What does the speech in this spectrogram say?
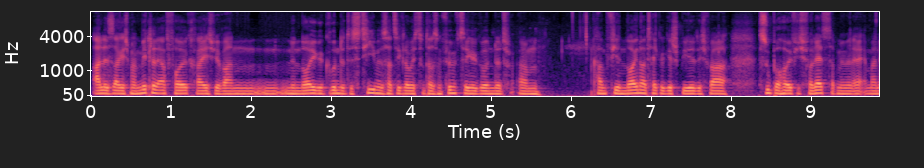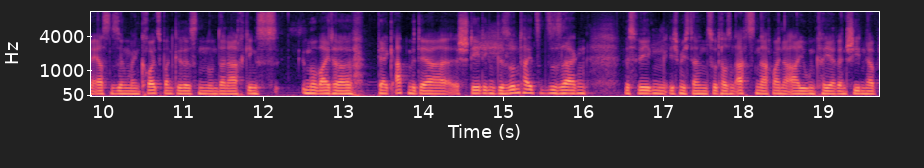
alle, sage ich mal, mittelerfolgreich. Wir waren ein neu gegründetes Team, das hat sich, glaube ich, 2015 gegründet. Ähm, haben viel Neuner-Tackle gespielt. Ich war super häufig verletzt, habe mir in meiner ersten Saison mein Kreuzband gerissen und danach ging es immer weiter bergab mit der stetigen Gesundheit sozusagen, weswegen ich mich dann 2018 nach meiner A-Jugendkarriere entschieden habe,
